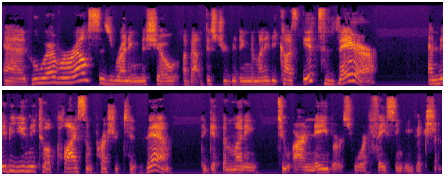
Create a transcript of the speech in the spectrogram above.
and whoever else is running the show about distributing the money because it's there. And maybe you need to apply some pressure to them to get the money to our neighbors who are facing eviction.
